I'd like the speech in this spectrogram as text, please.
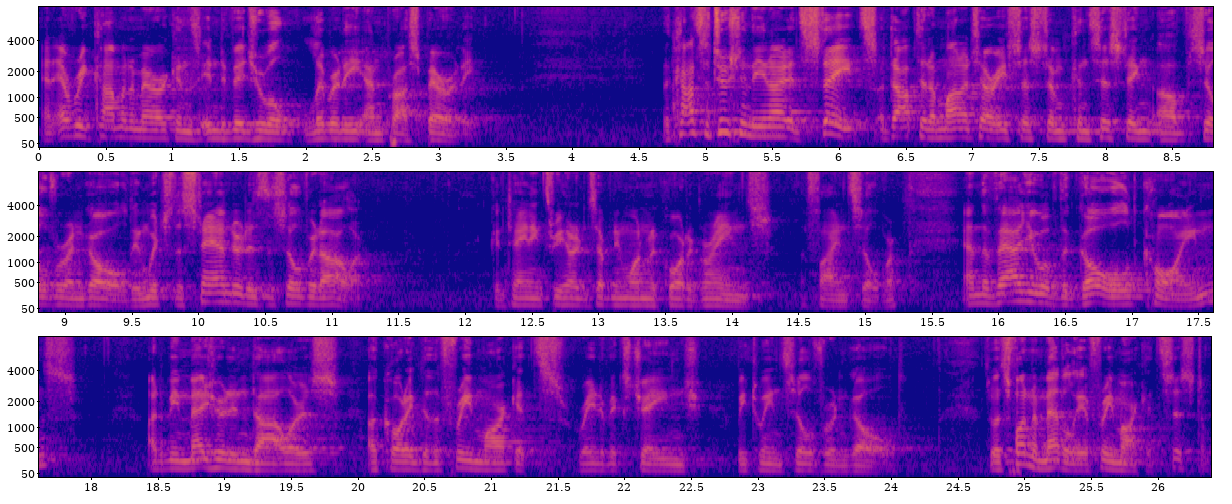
and every common American's individual liberty and prosperity. The Constitution of the United States adopted a monetary system consisting of silver and gold, in which the standard is the silver dollar, containing 371 and a quarter grains of fine silver, and the value of the gold coins are to be measured in dollars according to the free market's rate of exchange between silver and gold. So it's fundamentally a free market system.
